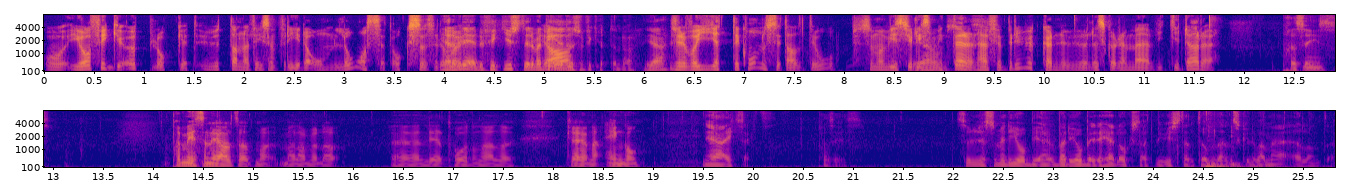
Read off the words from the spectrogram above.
och jag fick ju upp locket utan att liksom vrida om låset också. Så det, ja det var ju, det, du fick, just det, det var Ja. det du som fick upp den då. Ja. Så det var ju jättekonstigt alltihop. Så man visste ju liksom Ja, inte, är den här förbrukad nu eller ska den med vidare? Precis. Premissen är alltså att man, man använder eh, ledtrådarna eller grejerna en gång. Ja exakt. Precis. Så det som är det jobbiga, var det jobbiga i det hela också, att vi visste inte om den skulle vara med eller inte.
